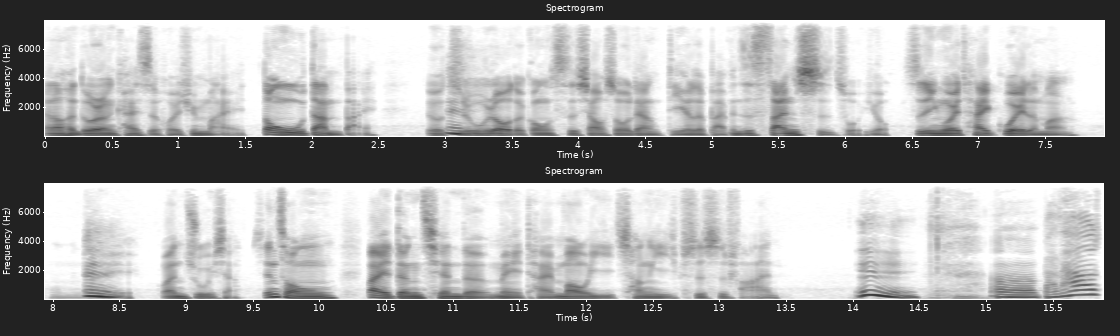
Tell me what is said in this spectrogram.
看到很多人开始回去买动物蛋白。有植物肉的公司销售量跌了百分之三十左右，是因为太贵了吗？我们来关注一下。先从拜登签的美台贸易倡议实施法案。嗯，呃，把它。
